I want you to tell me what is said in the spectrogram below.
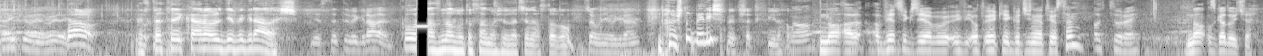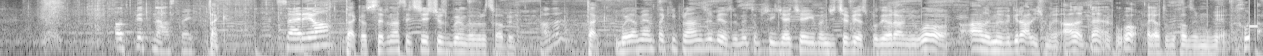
Thank you man, really. Carl. Niestety Karol nie wygrałeś. Niestety wygrałem. Kurwa, znowu to samo się zaczyna z tobą. Czemu nie wygrałem? Bo już tu byliśmy przed chwilą. No. No, ale a wiecie gdzie ja byłem, od jakiej godziny ja tu jestem? Od której? No, zgadujcie. Od 15. Tak. Serio? Tak, o 14.30 już byłem we Wrocławiu. Ale? Tak, bo ja miałem taki plan, że wiesz, że wy tu przyjdziecie i będziecie, wiesz, podjarani, ło, ale my wygraliśmy, ale ten, ło, a ja tu wychodzę i mówię, chuja,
